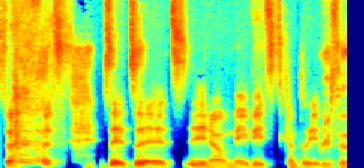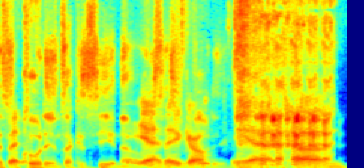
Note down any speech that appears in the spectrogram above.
So it's it's it's, it's you know maybe it's completely Recess recordings, I can see it now. yeah, Recess there you go. Yeah. Um,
